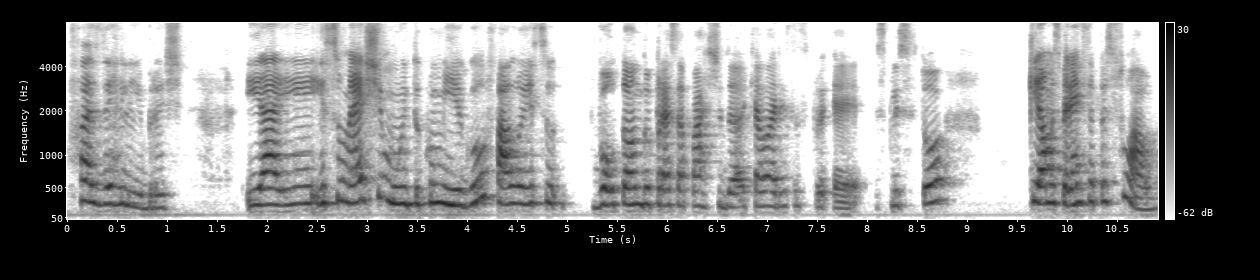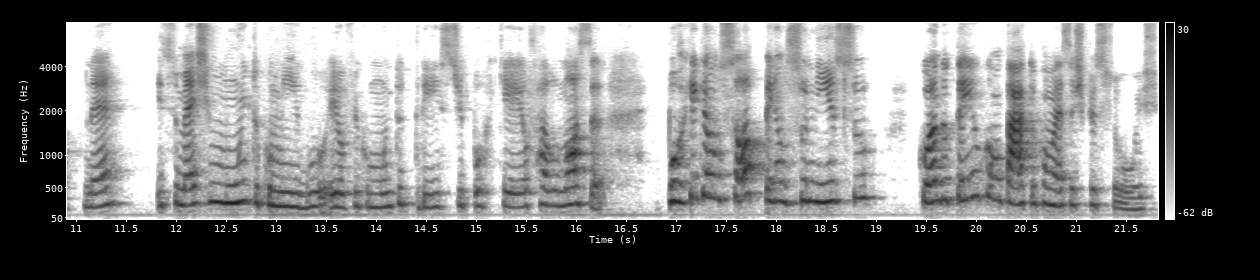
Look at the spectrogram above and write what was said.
fazer Libras. E aí isso mexe muito comigo. Falo isso voltando para essa parte da, que a Larissa é, explicitou, que é uma experiência pessoal, né? isso mexe muito comigo. Eu fico muito triste porque eu falo, nossa, por que, que eu só penso nisso quando tenho contato com essas pessoas?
